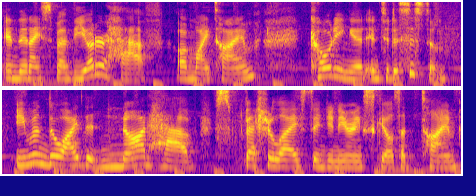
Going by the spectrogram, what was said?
and then I spent the other half of my time coding it into the system. Even though I did not have specialized engineering skills at the time,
